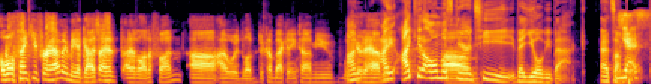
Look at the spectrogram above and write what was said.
Oh, well, thank you for having me, guys. I had I had a lot of fun. Uh, I would love to come back anytime you would I'm- care to have me. I, I can almost Um, guarantee that you'll be back at some Yes.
